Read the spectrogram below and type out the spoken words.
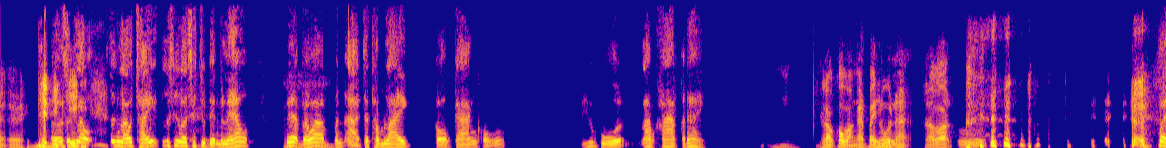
อเออเด่นเอจอซึ่ริงงเราซึ่งเราใช้ซึ่งเราใช้จุดเด่นมาแล้วๆ เนี่ยแปลว่าอืมมันอาจจะทำลายกองกลางของลิเวอร์พูลลาบคราบก็ได้อืมเราก็หวังกันไปนู่นนะฮะเราก็อืมไม่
